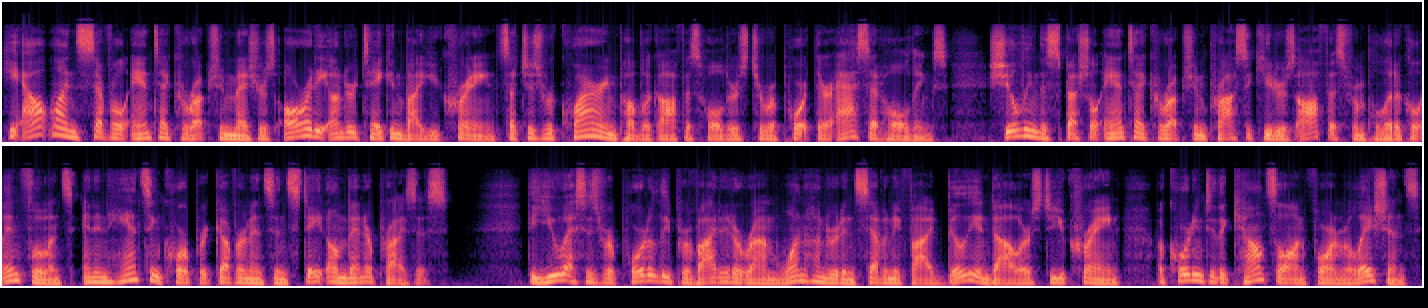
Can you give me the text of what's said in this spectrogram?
He outlined several anti-corruption measures already undertaken by Ukraine, such as requiring public office holders to report their asset holdings, shielding the Special Anti-Corruption Prosecutor's Office from political influence, and enhancing corporate governance in state-owned enterprises the U.S. has reportedly provided around $175 billion to Ukraine, according to the Council on Foreign Relations,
